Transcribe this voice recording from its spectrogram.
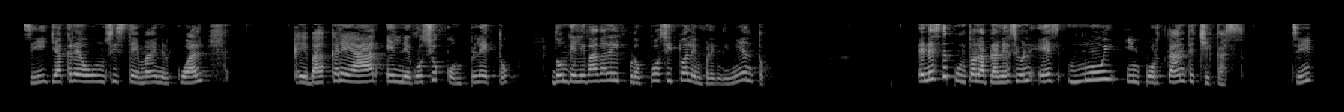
¿sí? Ya creó un sistema en el cual eh, va a crear el negocio completo donde le va a dar el propósito al emprendimiento. En este punto la planeación es muy importante, chicas. ¿Sí?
